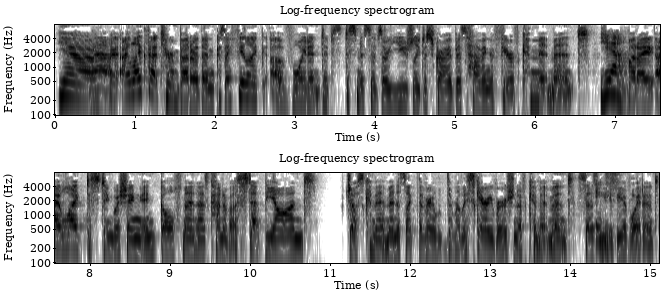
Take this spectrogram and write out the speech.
Yeah, I, I like that term better than because I feel like avoidant dis- dismissives are usually described as having a fear of commitment. Yeah. But I, I like distinguishing engulfment as kind of a step beyond just commitment. It's like the very, the really scary version of commitment, says me, the avoidant.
